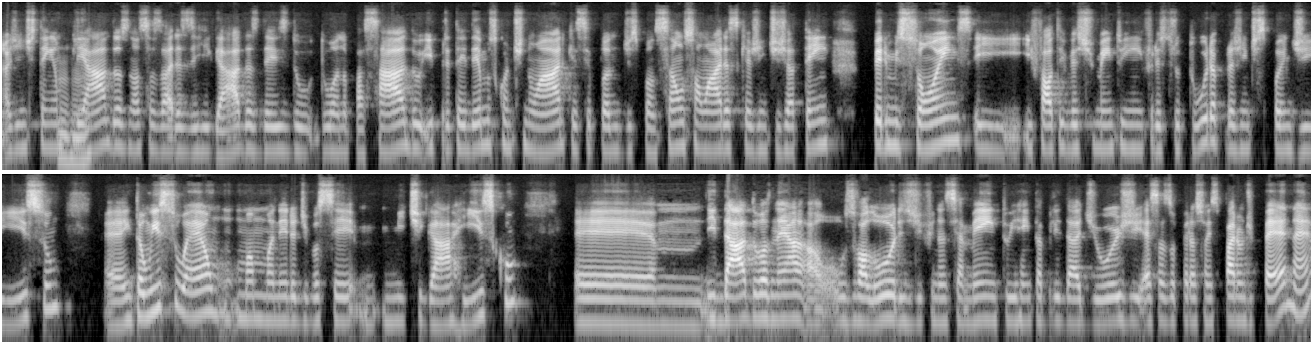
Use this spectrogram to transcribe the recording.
a gente tem Uhum. ampliado as nossas áreas irrigadas desde do do ano passado e pretendemos continuar que esse plano de expansão são áreas que a gente já tem permissões e e falta investimento em infraestrutura pra gente expandir isso. Eh, então isso é um uma maneira de você mi mitigar risco, eh, e dado as né, os valores de financiamento e rentabilidade hoje, essas operações param de pé, né,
